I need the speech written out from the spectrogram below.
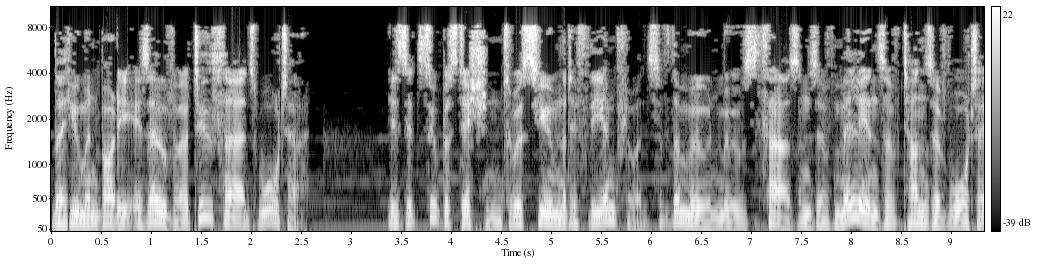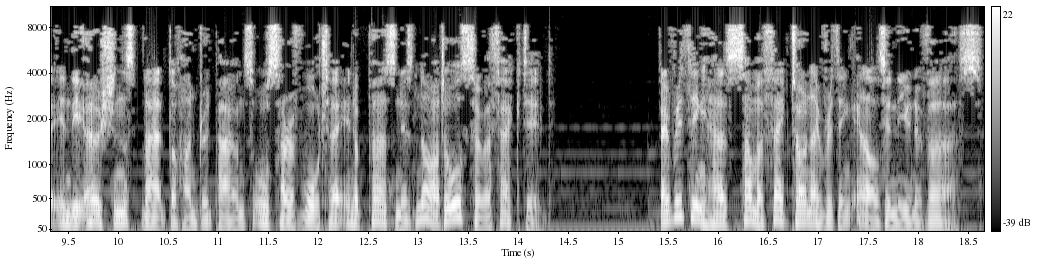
The human body is over two-thirds water. Is it superstition to assume that if the influence of the moon moves thousands of millions of tons of water in the oceans, that the hundred pounds or so of water in a person is not also affected? Everything has some effect on everything else in the universe.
